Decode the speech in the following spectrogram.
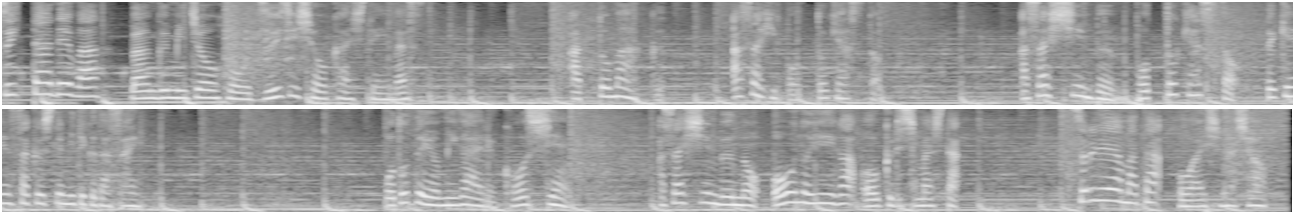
ツイッターでは番組情報を随時紹介しています。アットマーク、朝日ポッドキャスト、朝日新聞ポッドキャストで検索してみてください。音で蘇る甲子園、朝日新聞の大野優がお送りしました。それではまたお会いしましょう。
